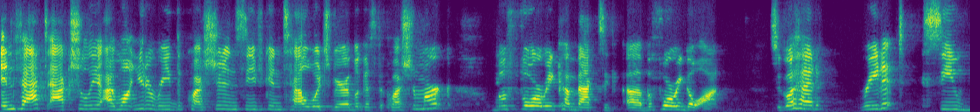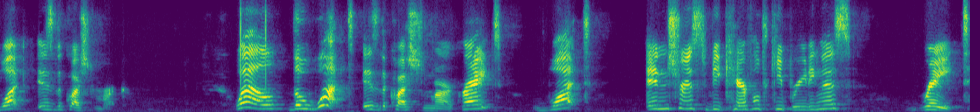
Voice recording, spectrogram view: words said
In fact, actually, I want you to read the question and see if you can tell which variable gets the question mark before we come back to, uh, before we go on. So go ahead, read it, see what is the question mark. Well, the what is the question mark, right? What interest, be careful to keep reading this, rate.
